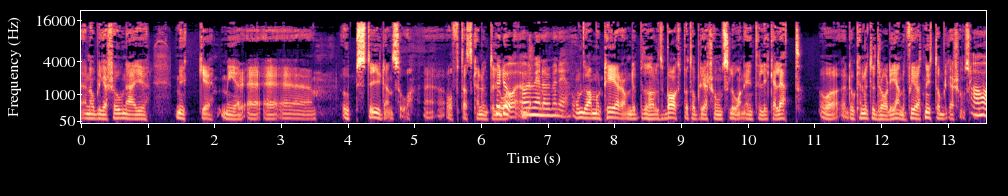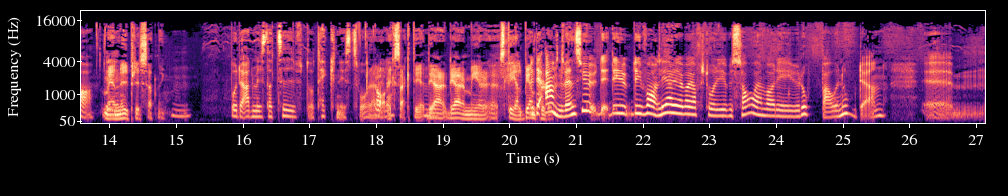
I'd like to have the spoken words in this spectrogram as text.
Eh, en obligation är ju mycket mer eh, eh uppstyrd än så. Eh, oftast kan du inte Hur då? Låta, Vad menar du med det? Om du amorterar, om du betalar tillbaka på ett obligationslån är det inte lika lätt. Och då kan du inte dra det igen, du får göra ett nytt obligationslån Aha, det... med en ny prissättning. Mm. Både administrativt och tekniskt svårare? Ja, eller? exakt. Det, mm. det, är, det är en mer eh, stelbent Men det produkt. används ju, det, det, är, det är vanligare vad jag förstår i USA än vad det är i Europa och Norden. Ehm,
